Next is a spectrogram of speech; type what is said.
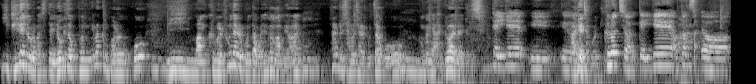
이 비례적으로 봤을 때 여기서 본 이만큼 벌어고 음, 이만큼을 손해를 본다고 생각하면 음. 사람들이 잠을 잘 못 자고 음. 건강이 안 좋아져야 되거든요. 그러니까 이게 이, 이 악의 자본주의. 그렇죠. 그러니까 이게 어떤 아. 사- 어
